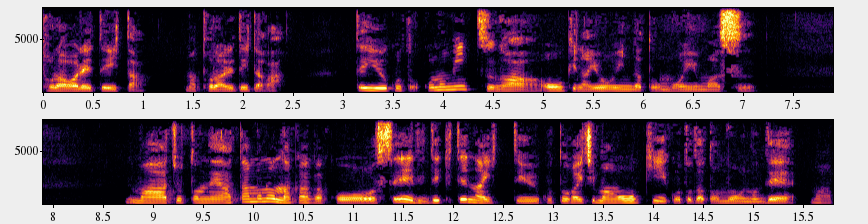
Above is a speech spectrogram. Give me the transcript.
囚われていた。まあ取られていたが。っていうこと。この三つが大きな要因だと思います。まあちょっとね、頭の中がこう、整理できてないっていうことが一番大きいことだと思うので、まあ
